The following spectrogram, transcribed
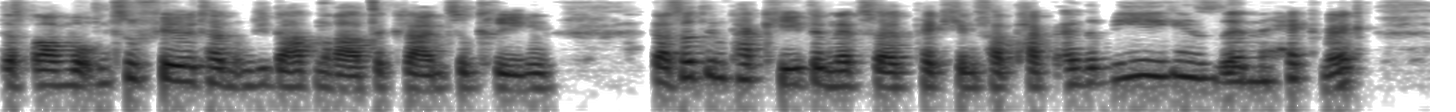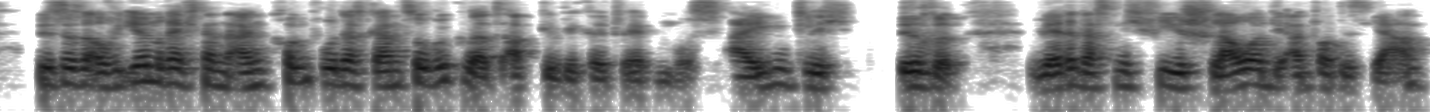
das brauchen wir, um zu filtern, um die Datenrate klein zu kriegen. Das wird in Pakete, Netzwerkpäckchen verpackt. Ein riesen Hackmack, bis es auf Ihren Rechnern ankommt, wo das Ganze rückwärts abgewickelt werden muss. Eigentlich irre. Wäre das nicht viel schlauer? Die Antwort ist ja.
